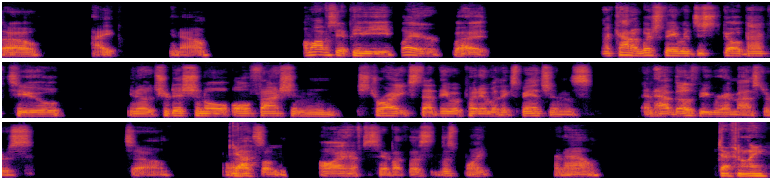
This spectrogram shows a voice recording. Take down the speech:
so I, you know, I'm obviously a PVE player, but I kind of wish they would just go back to, you know, traditional old fashioned strikes that they would put in with expansions and have those be grandmasters. So well, Yeah. that's um, all I have to say about this at this point for now. Definitely.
